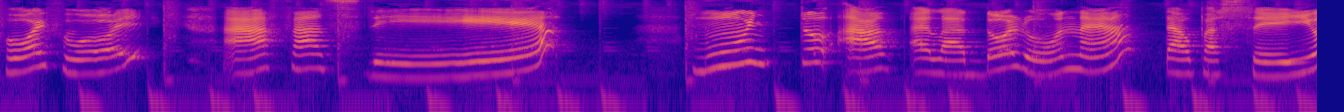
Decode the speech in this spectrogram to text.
foi, foi a fazer muito. A, ela adorou, né? Dar o passeio.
